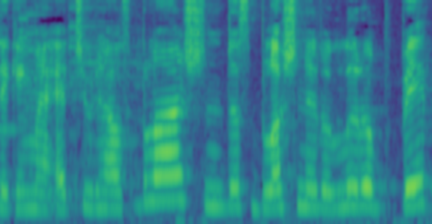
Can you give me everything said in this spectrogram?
taking my Etude House blush and just blushing it a little bit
